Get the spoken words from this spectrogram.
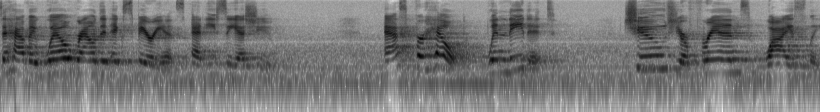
to have a well-rounded experience at ECSU. Ask for help when needed. Choose your friends wisely.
